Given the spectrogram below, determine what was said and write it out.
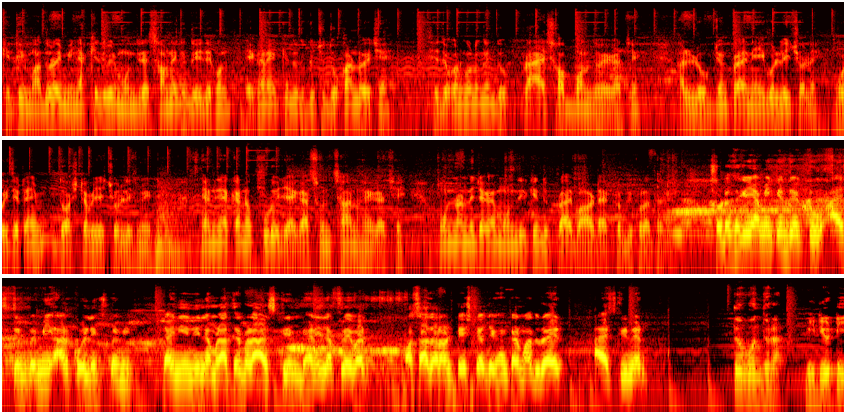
কিন্তু এই মাদুরাই মীনাক্ষী দেবীর মন্দিরের সামনে কিন্তু এই দেখুন, এখানে কিন্তু কিছু দোকান রয়েছে। সেই দোকানগুলো কিন্তু প্রায় সব বন্ধ হয়ে গেছে। আর লোকজন প্রায় নেই বললেই চলে। ঘড়িতে টাইম দশটা বেজে চল্লিশ মিনিট। জানি না কেন পুরো জায়গা শুনশান হয়ে গেছে। অন্যান্য জায়গায় মন্দির কিন্তু প্রায় বারোটা একটা অবধি খোলা থাকে। ছোট থেকেই আমি কিন্তু একটু আইসক্রিম প্রেমী আর কোল্ড ড্রিঙ্কস প্রেমী। তাই নিয়ে নিলাম রাতের বেলা আইসক্রিম ভ্যানিলা ফ্লেভার অসাধারণ টেস্ট আছে এখানকার মাদুরাইয়ের আইসক্রিমের তো বন্ধুরা, ভিডিওটি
